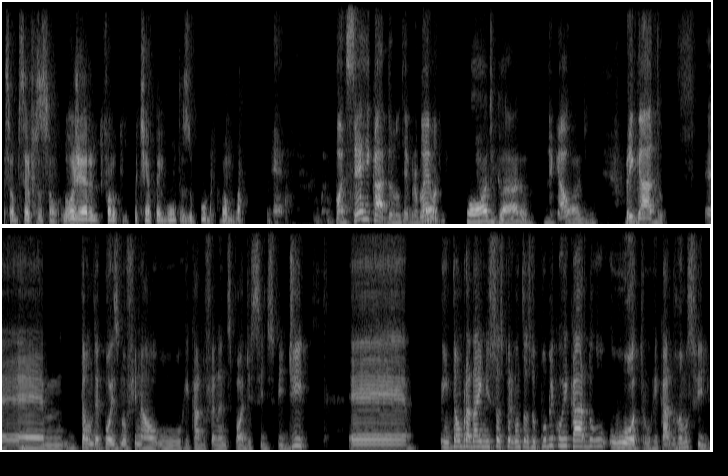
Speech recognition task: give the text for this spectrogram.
essa observação. O Rogério falou que tinha perguntas do público, vamos lá. É, pode ser, Ricardo, não tem problema? Pode, pode claro. Legal. Pode. Obrigado. É, então, depois, no final, o Ricardo Fernandes pode se despedir. É, então, para dar início às perguntas do público, o Ricardo, o outro, o Ricardo Ramos Filho.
